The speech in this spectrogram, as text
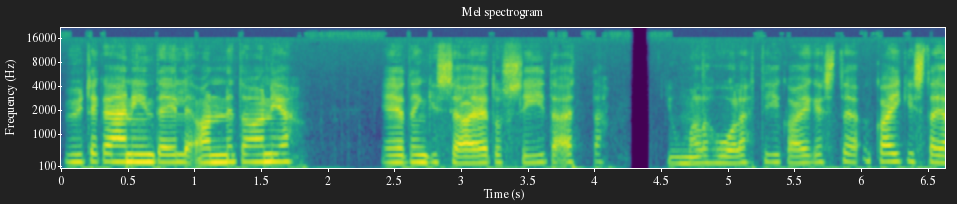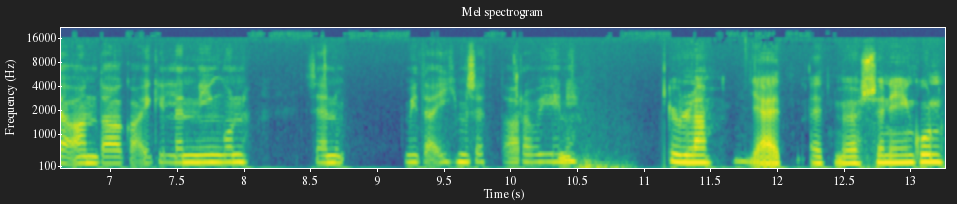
pyytäkää niin teille annetaan ja, ja jotenkin se ajatus siitä, että Jumala huolehtii kaikesta, kaikista ja antaa kaikille niin kuin sen, mitä ihmiset tarvii. Niin. Kyllä, ja et, et myös se, niin kun,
